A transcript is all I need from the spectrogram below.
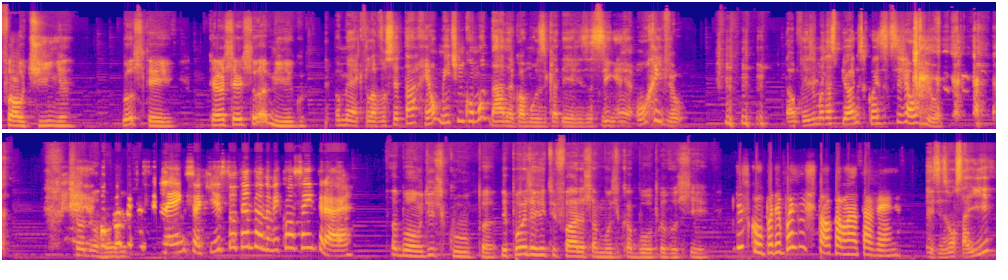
flautinha. Gostei. Quero ser seu amigo. Ô, Mectla, você tá realmente incomodada com a música deles, assim, é horrível. Talvez uma das piores coisas que você já ouviu. Show do horror. Silêncio aqui, estou tentando me concentrar. Tá bom, desculpa. Depois a gente fala essa música boa pra você. Desculpa, depois a gente toca lá na taverna. Vocês vão sair?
